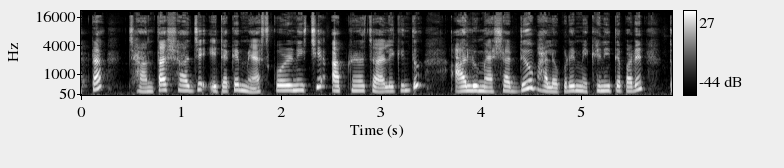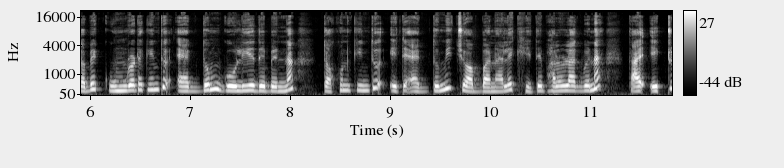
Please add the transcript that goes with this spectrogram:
একটা ছান্তার সাহায্যে এটাকে ম্যাশ করে নিচ্ছি। আপনারা চাইলে কিন্তু আলু ম্যাশার দিয়েও ভালো করে মেখে নিতে পারেন। তবে কুমড়োটা কিন্তু একদম গলিয়ে দেবেন না, তখন কিন্তু এটা একদমই চপ বানালে খেতে ভালো লাগবে না। তাই একটু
